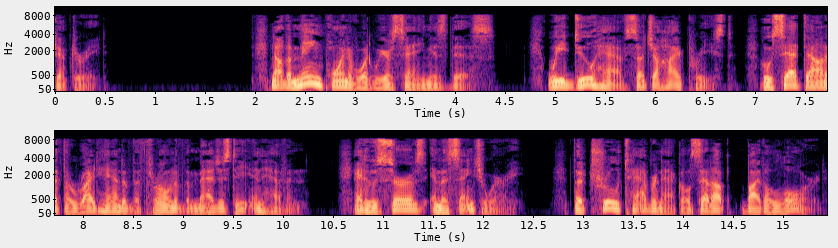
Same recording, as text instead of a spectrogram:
chapter 8 now the main point of what we are saying is this. We do have such a high priest who sat down at the right hand of the throne of the majesty in heaven and who serves in the sanctuary the true tabernacle set up by the lord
